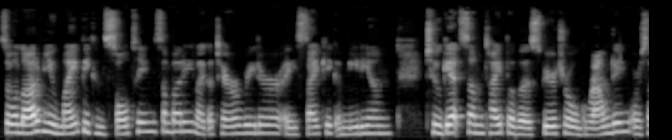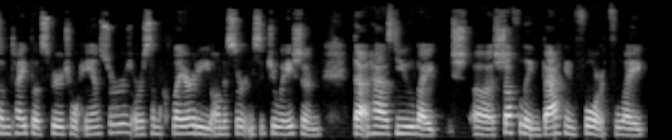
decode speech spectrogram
So a lot of you might be consulting somebody like a tarot reader, a psychic, a medium to get some type of a spiritual grounding or some type of spiritual answers or some clarity on a certain situation that has you like uh, shuffling back and forth like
